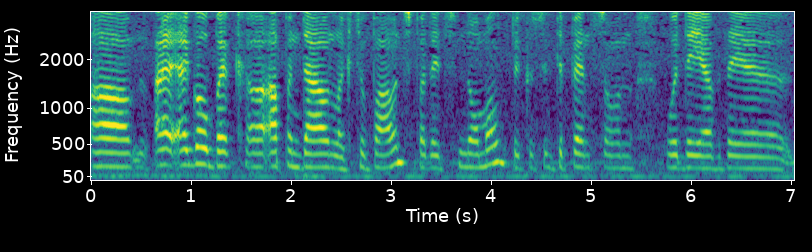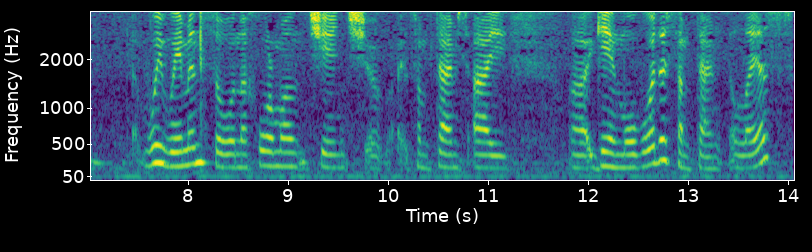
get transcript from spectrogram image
Um, I, I, go back uh, up and down like two pounds but it's normal because it depends on what they have there. We women so on a hormone change uh, sometimes i uh, gain more water sometimes less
